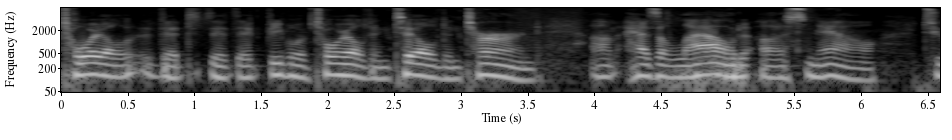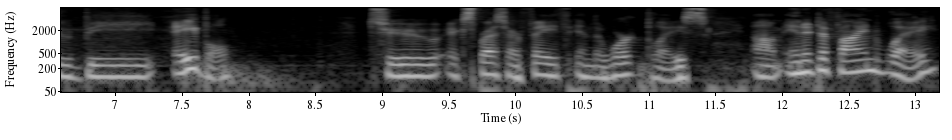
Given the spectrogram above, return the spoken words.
toil that that, that people have toiled and tilled and turned, um, has allowed us now to be able to express our faith in the workplace um, in a defined way,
